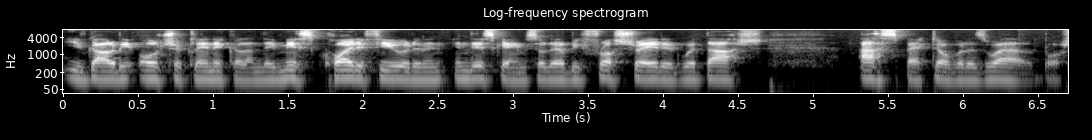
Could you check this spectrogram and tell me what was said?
you've got to be ultra clinical. And they missed quite a few of them in, in this game. So they'll be frustrated with that aspect of it as well. But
